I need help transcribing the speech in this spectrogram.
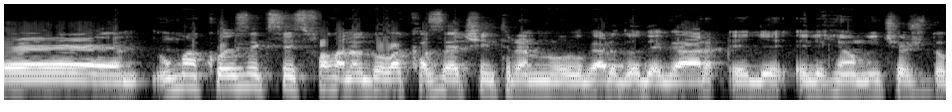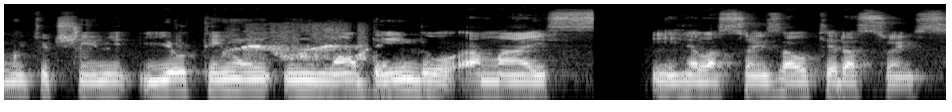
É, uma coisa que vocês falaram do Lacazette entrando no lugar do Odegar, ele, ele realmente ajudou muito o time. E eu tenho um, um adendo a mais em relação a alterações.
